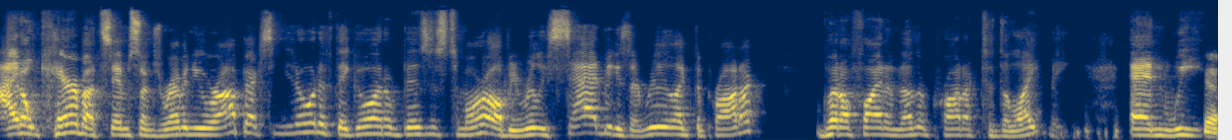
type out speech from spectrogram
I don't care about Samsung's revenue or OPEX. And you know what? If they go out of business tomorrow, I'll be really sad because I really like the product, but I'll find another product to delight me. And we, yeah,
